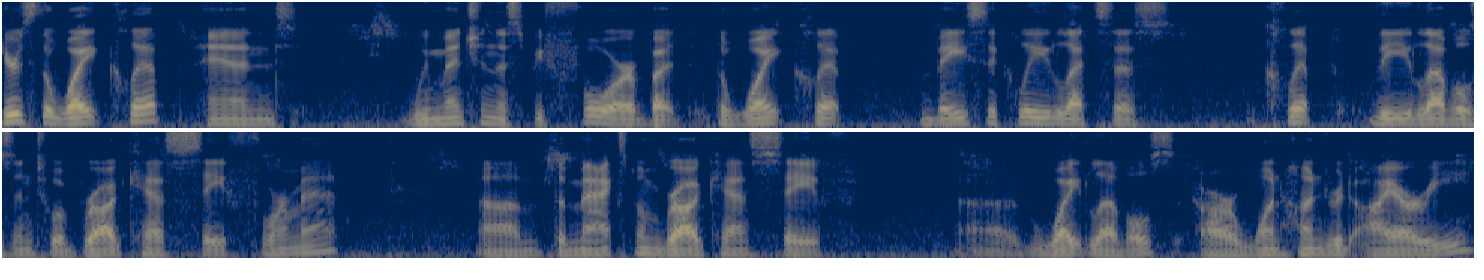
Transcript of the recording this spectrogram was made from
here's the white clip, and we mentioned this before, but the white clip basically lets us clip the levels into a broadcast safe format. Um, the maximum broadcast safe uh, white levels are 100 IRE.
